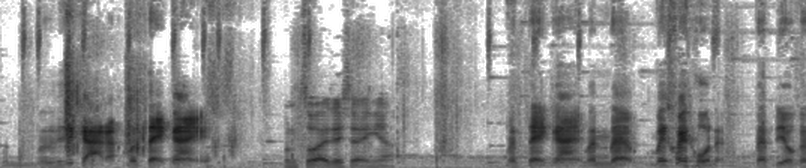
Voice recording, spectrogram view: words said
มันมันไม่ใช่กากอะมันแตกง่าย มันสวยเฉยๆเงี้ยมันแตกง่าย มันแบบไม่ค่อยทนอะ แป๊บเดียวก็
